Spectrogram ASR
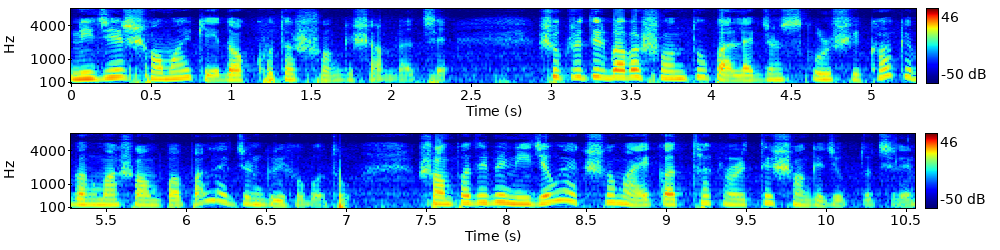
নিজের সময়কে দক্ষতার সঙ্গে সামলাচ্ছে। সুকৃতির বাবা সন্তু পাল একজন স্কুল শিক্ষক এবং মা শম্পা পাল একজন গৃহবধূ। শম্পাদেবী নিজেও একসময় কত্থক নৃত্যের সঙ্গে যুক্ত ছিলেন।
